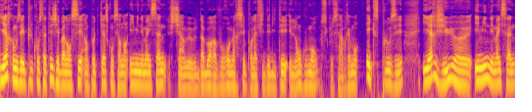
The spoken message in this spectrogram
Hier, comme vous avez pu le constater, j'ai balancé un podcast concernant Emin et. Je tiens euh, d'abord à vous remercier pour la fidélité et l'engouement, parce que ça a vraiment explosé. Hier, j'ai eu euh, Emin et Maïsan.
